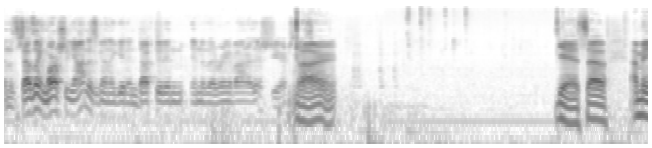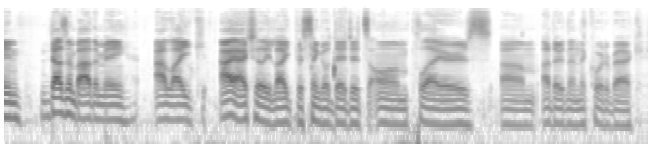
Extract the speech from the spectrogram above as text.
And it sounds like Marshal Yanda is going to get inducted in, into the Ring of Honor this year. So All that's cool. Yeah, so I mean, doesn't bother me. I like I actually like the single digits on players um other than the quarterback.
